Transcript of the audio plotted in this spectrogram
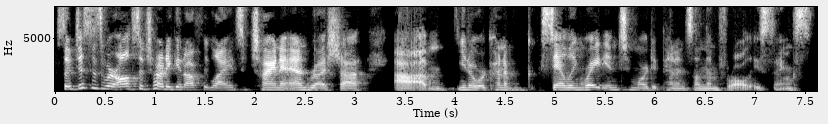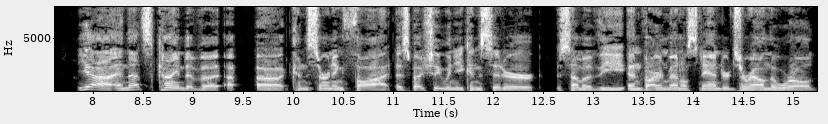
So just as we're also trying to get off reliance of China and Russia, um, you know, we're kind of sailing right into more dependence on them for all these things. Yeah, and that's kind of a, a, concerning thought, especially when you consider some of the environmental standards around the world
